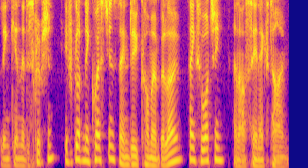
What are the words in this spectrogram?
link in the description. If you've got any questions, then do comment below. Thanks for watching and I'll see you next time.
